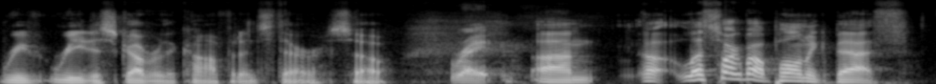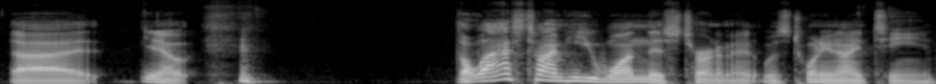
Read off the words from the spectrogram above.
re- rediscover the confidence there. So, Right. um, uh, let's talk about Paul McBeth. Uh, you know, the last time he won this tournament was 2019,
